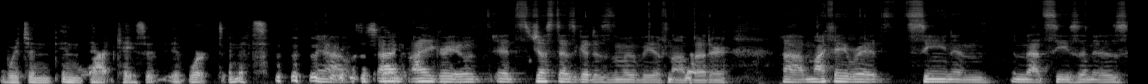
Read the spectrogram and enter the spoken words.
which in in that case it, it worked. And it's yeah it I, I, agree. It was, it's just as good as the movie if not yeah. better. Uh, my favorite scene in in that season is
